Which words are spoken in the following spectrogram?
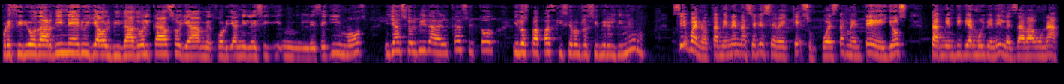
prefirió dar dinero y ya olvidado el caso, ya mejor ya ni le, le seguimos y ya se olvida el caso y todo. Y los papás quisieron recibir el dinero. Sí, bueno, también en la serie se ve que supuestamente ellos también vivían muy bien y les daba una,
